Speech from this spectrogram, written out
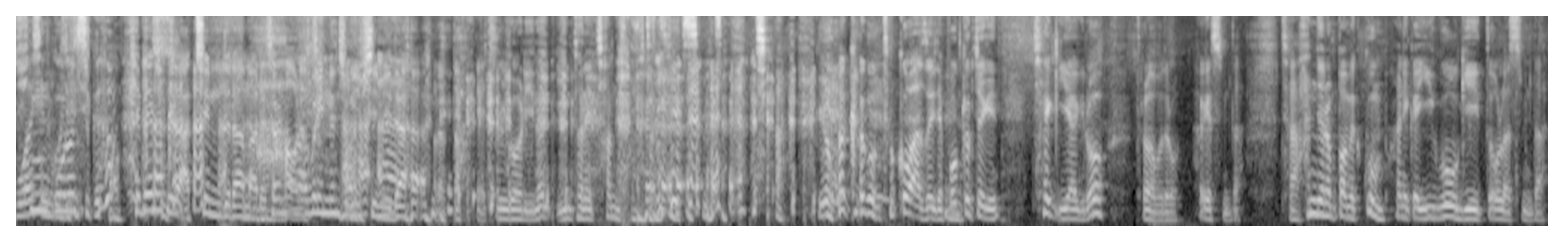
뭐 하시는 친구는 거죠 지금? 어, KBS 아침 드라마를 설명하고 있는 중입니다. 알았다. 예, 줄거리는 인터넷 참조 부탁드리겠습니다. 자, 음악 한곡 듣고 와서 이제 본격적인 책 이야기로 들어가 보도록 하겠습니다. 자, 한여름밤의 꿈 하니까 이 곡이 떠올랐습니다.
